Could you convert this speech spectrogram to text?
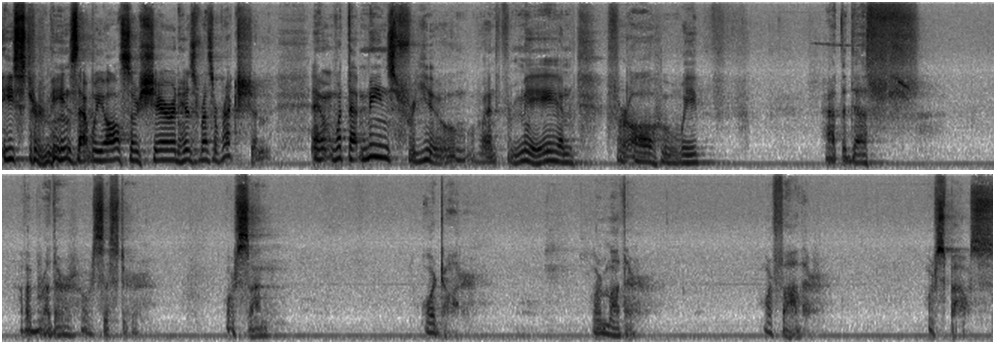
Easter means that we also share in his resurrection. And what that means for you and for me and for all who weep at the death of a brother or sister or son or daughter or mother or father or spouse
